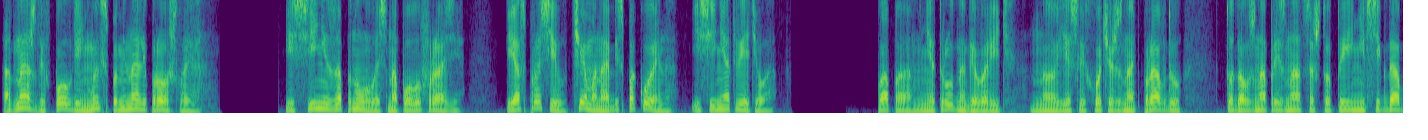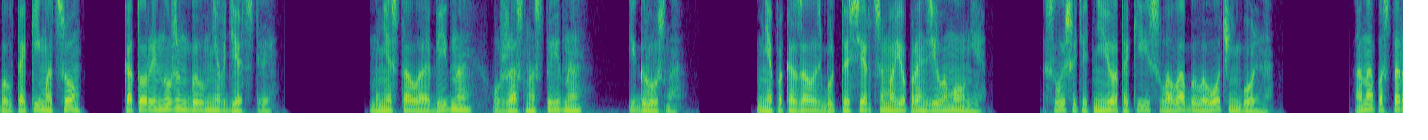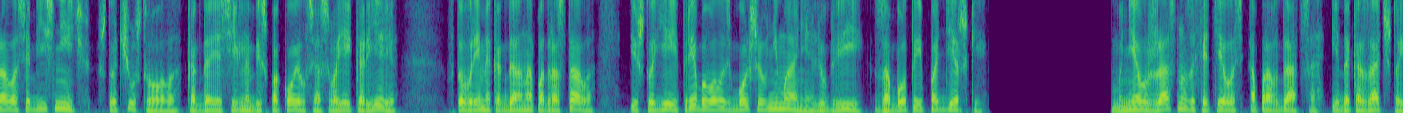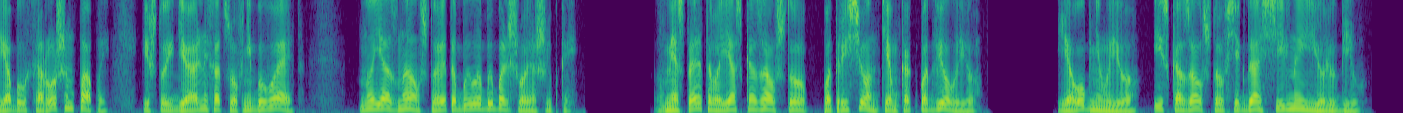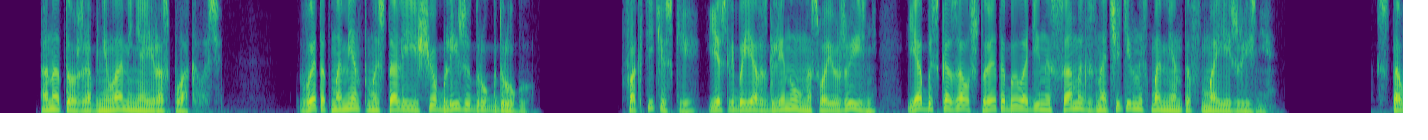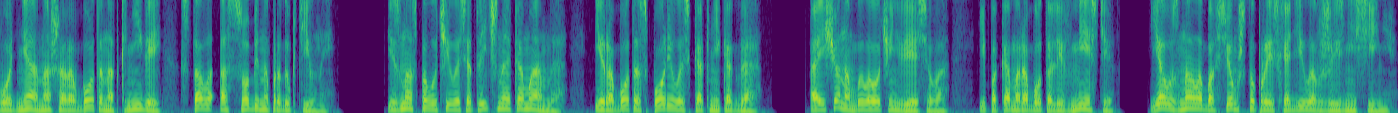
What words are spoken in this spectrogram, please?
Однажды в полдень мы вспоминали прошлое, и Сини запнулась на полуфразе. Я спросил, чем она обеспокоена, и Сини ответила. «Папа, мне трудно говорить, но если хочешь знать правду, то должна признаться, что ты не всегда был таким отцом, который нужен был мне в детстве. Мне стало обидно, ужасно стыдно и грустно. Мне показалось, будто сердце мое пронзило молния. Слышать от нее такие слова было очень больно. Она постаралась объяснить, что чувствовала, когда я сильно беспокоился о своей карьере, в то время, когда она подрастала, и что ей требовалось больше внимания, любви, заботы и поддержки, мне ужасно захотелось оправдаться и доказать, что я был хорошим папой и что идеальных отцов не бывает. Но я знал, что это было бы большой ошибкой. Вместо этого я сказал, что потрясен тем, как подвел ее. Я обнял ее и сказал, что всегда сильно ее любил. Она тоже обняла меня и расплакалась. В этот момент мы стали еще ближе друг к другу. Фактически, если бы я взглянул на свою жизнь, я бы сказал, что это был один из самых значительных моментов в моей жизни. С того дня наша работа над книгой стала особенно продуктивной. Из нас получилась отличная команда, и работа спорилась как никогда. А еще нам было очень весело, и пока мы работали вместе, я узнал обо всем, что происходило в жизни Сини.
